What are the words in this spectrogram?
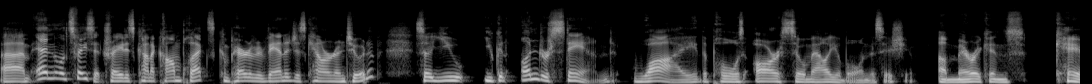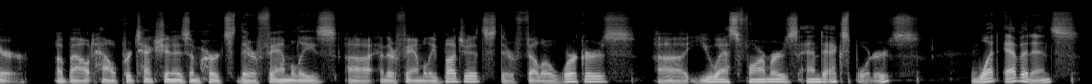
Um, and let's face it, trade is kind of complex. Comparative advantage is counterintuitive. So you you can understand why the polls are so malleable on this issue. Americans care about how protectionism hurts their families uh, and their family budgets, their fellow workers, uh, U.S. farmers, and exporters. What evidence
